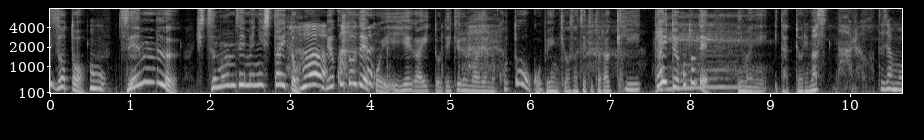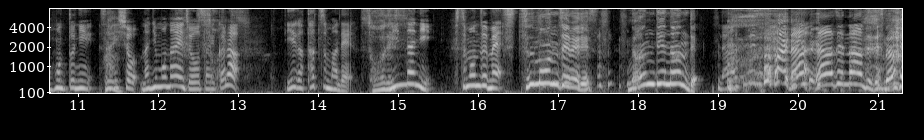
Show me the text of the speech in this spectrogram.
いいぞと。お。全部質問攻めにしたいとはあいうことでこう家が一棟できるまでのことをこう勉強させていただきたいということで今に至っております。なるほど。じゃあもう本当に最初、何もない状態から家が建つまでそうです。みんなに質問攻め。質問攻めです。なんでなんで？なぜななぜなぜですね。なぜ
